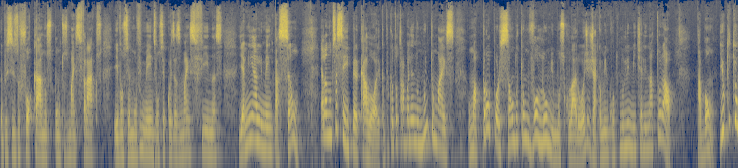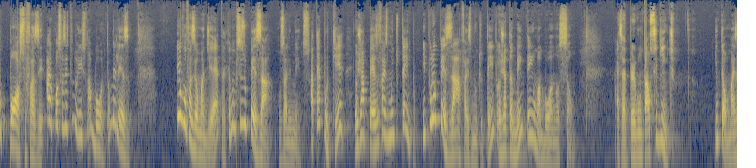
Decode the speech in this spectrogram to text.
eu preciso focar nos pontos mais fracos, e vão ser movimentos, vão ser coisas mais finas. E a minha alimentação, ela não precisa ser hipercalórica, porque eu estou trabalhando muito mais uma proporção do que um volume muscular hoje, já que eu me encontro no limite ali natural. Tá bom? E o que, que eu posso fazer? Ah, eu posso fazer tudo isso, na boa. Então, beleza. Eu vou fazer uma dieta que eu não preciso pesar os alimentos. Até porque eu já peso faz muito tempo. E por eu pesar faz muito tempo, eu já também tenho uma boa noção. Aí você vai perguntar o seguinte: então, mas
